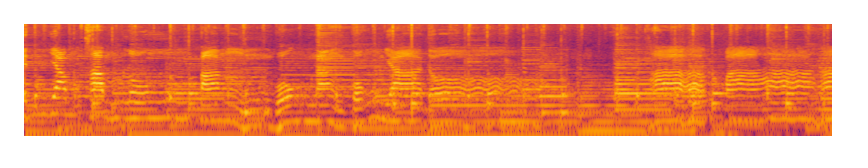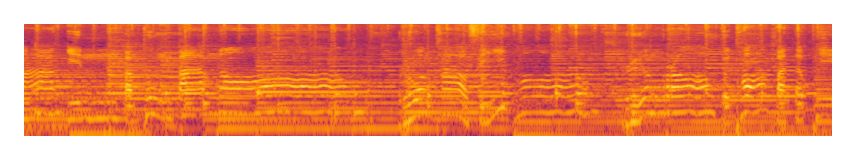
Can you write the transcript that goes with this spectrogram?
ย็นยำคำลงตั้งวงนั่งปงยาดองภาคป่าหากินตามทุ่งตามหน้องรวงข้าวสีทองเรื่องร้องตัวท้องปัตตพี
